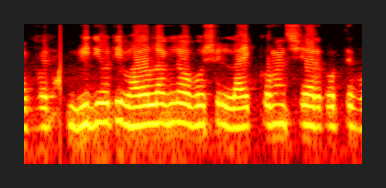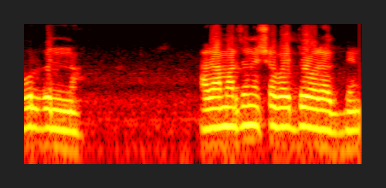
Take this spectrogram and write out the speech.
থাকবেন। ভিডিওটি ভালো লাগলে অবশ্যই লাইক কমেন্ট শেয়ার করতে ভুলবেন না। আর আমার জন্য সবাই দোয়া রাখবেন।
